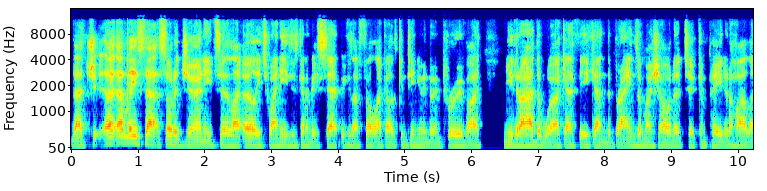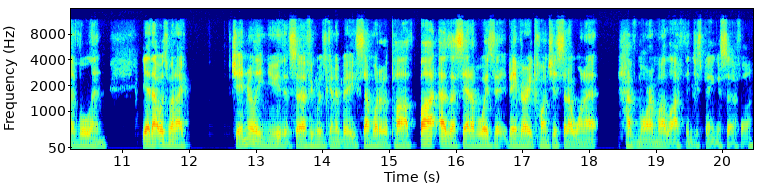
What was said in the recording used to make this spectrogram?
that at least that sort of journey to like early 20s is going to be set because I felt like I was continuing to improve. I knew that I had the work ethic and the brains on my shoulder to compete at a high level. And yeah, that was when I generally knew that surfing was going to be somewhat of a path. But as I said, I've always been very conscious that I want to have more in my life than just being a surfer.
